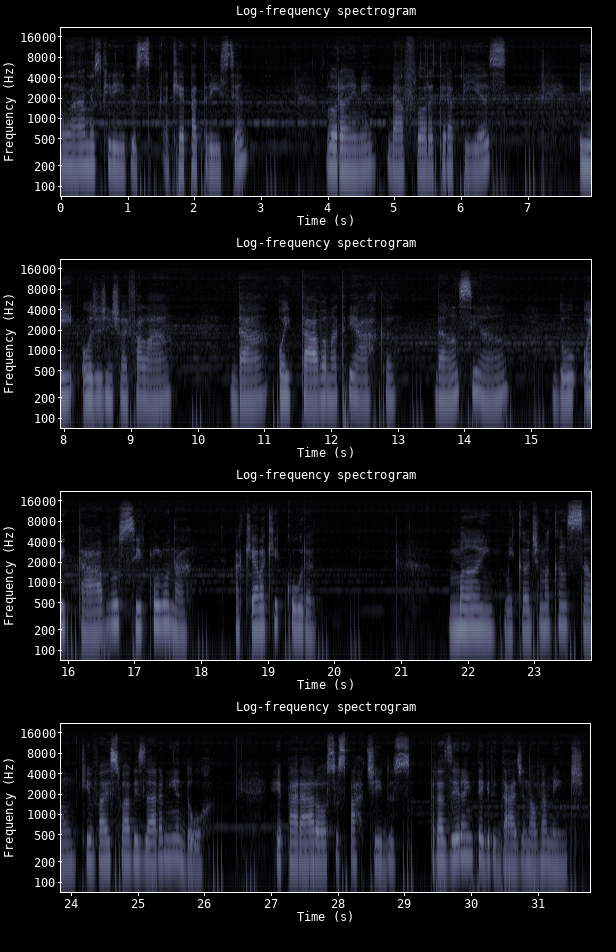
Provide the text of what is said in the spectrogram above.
Olá, meus queridos. Aqui é Patrícia Lorraine da Flora Terapias e hoje a gente vai falar da oitava matriarca, da anciã do oitavo ciclo lunar, aquela que cura. Mãe, me cante uma canção que vai suavizar a minha dor, reparar ossos partidos trazer a integridade novamente.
